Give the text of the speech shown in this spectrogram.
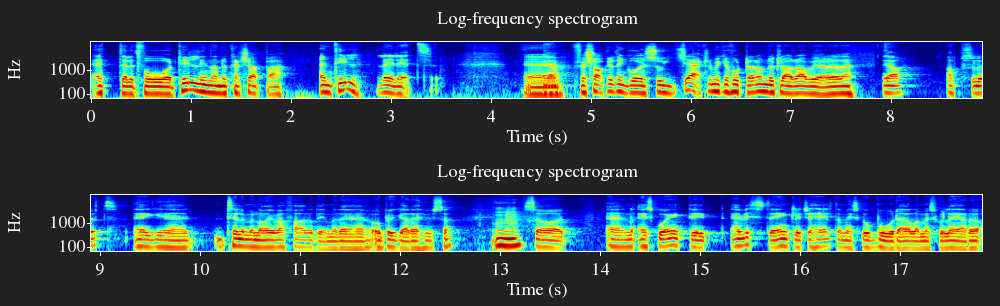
ett eller två år till innan du kan köpa en till lägenhet. Eh, Ja. For saker og ting går jo så jækla mye fortere om du klarer av avgjøre göra det. Ja, absolutt. Jeg, eh, til og med når jeg var ferdig med det, å bygge det huset, så eh, jeg egentlig Jeg visste egentlig ikke helt om jeg skulle bo der eller om jeg skulle leie det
